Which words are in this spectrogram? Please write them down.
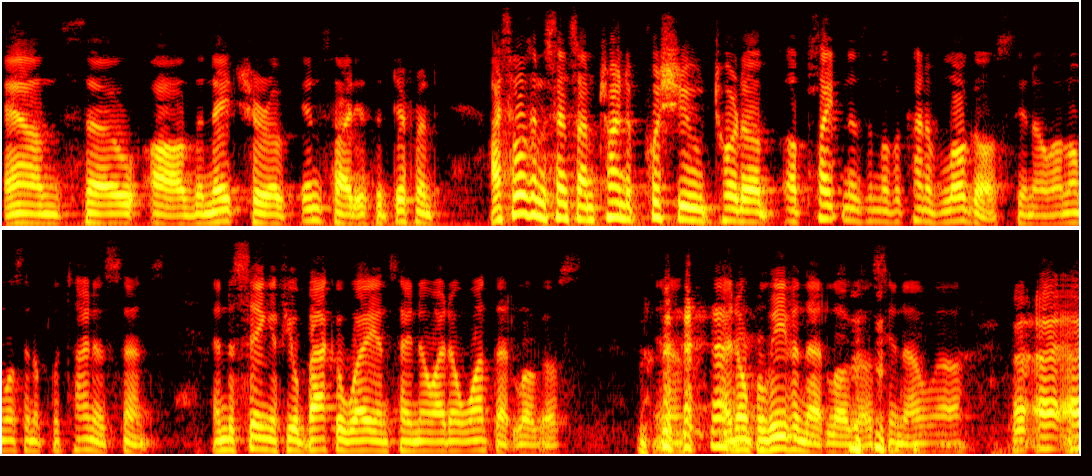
And so uh, the nature of insight is a different. I suppose, in a sense, I'm trying to push you toward a, a Platonism of a kind of logos, you know, almost in a Plotinus sense, and to seeing if you'll back away and say, no, I don't want that logos. You know, I don't believe in that logos, you know. Uh, I, I,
